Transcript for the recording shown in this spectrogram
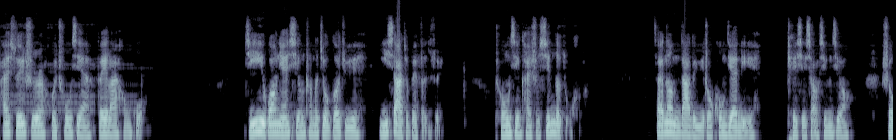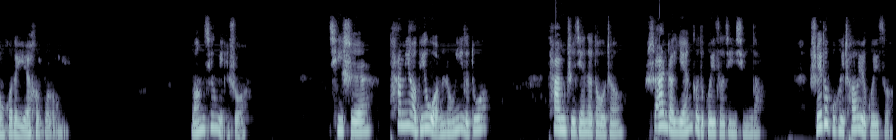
还随时会出现飞来横祸。几亿光年形成的旧格局一下就被粉碎，重新开始新的组合。在那么大的宇宙空间里，这些小星星生活的也很不容易。王兴敏说：“其实他们要比我们容易的多。”他们之间的斗争是按照严格的规则进行的，谁都不会超越规则，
